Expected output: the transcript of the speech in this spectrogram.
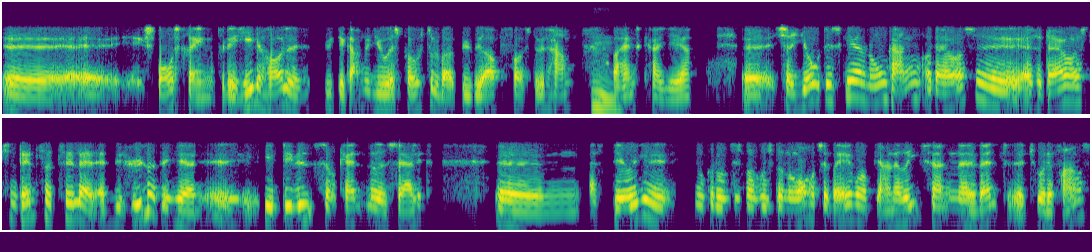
øh, sportsgrenen, for det hele holdet, det gamle US Postal, var bygget op for at støtte ham mm. og hans karriere. Øh, så jo, det sker jo nogle gange, og der er også, øh, altså, der er jo også tendenser til, at, at vi hylder det her øh, individ, som kan noget særligt. Øh, altså, det er jo ikke... Nu kan du, hvis man husker nogle år tilbage, hvor Bjarne Ries han øh, vandt øh, Tour de France,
